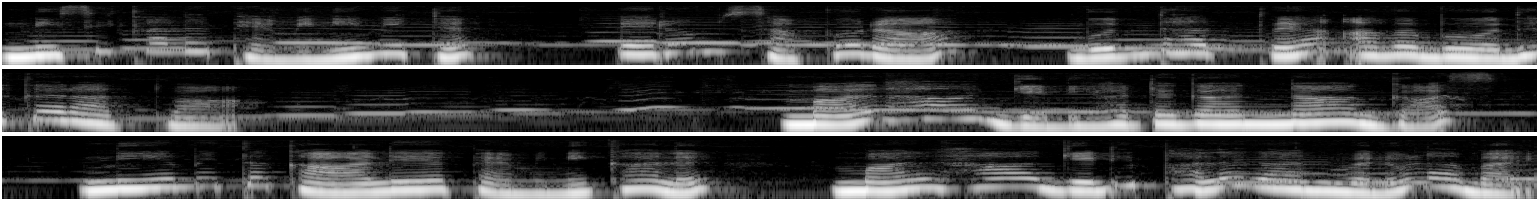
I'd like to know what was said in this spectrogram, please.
නිසි කල පැමිණි විට පෙරුම් සපුරා බුද්ධත්වය අවබෝධ කරත්වා. මල් හා ගෙඩි හට ගන්නා ගස් નિયમિત කාලය පැමිණි කල මල් හා ගෙඩි ඵල ගන්වනු ලබයි.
